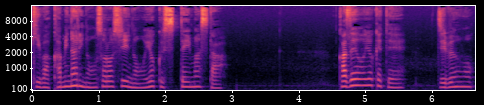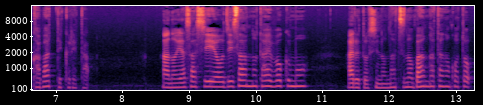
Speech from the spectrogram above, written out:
木は雷の恐ろしいのをよく知っていました。風をよけて自分をかばってくれた。あの優しいおじさんの大木もある年の夏の晩型のこと。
